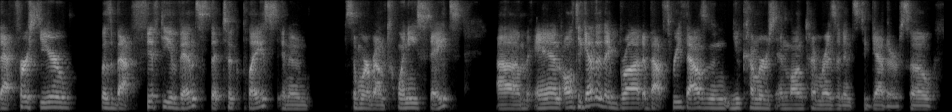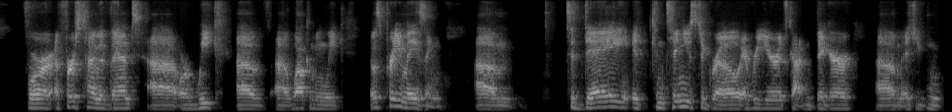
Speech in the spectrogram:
that first year was about 50 events that took place in a, somewhere around 20 states. Um, and altogether, they brought about 3,000 newcomers and longtime residents together. So, for a first time event uh, or week of uh, Welcoming Week, it was pretty amazing. Um, today, it continues to grow. Every year, it's gotten bigger. Um, as you can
